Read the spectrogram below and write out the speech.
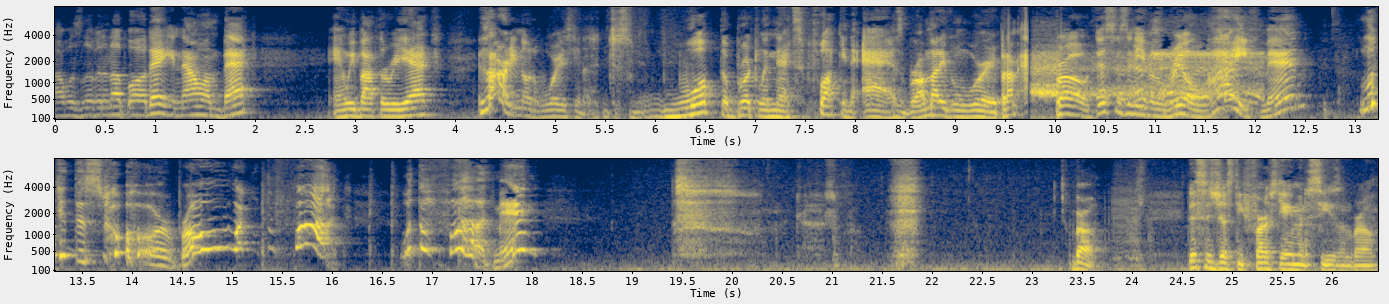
I was living it up all day, and now I'm back, and we about to react. Cause I already know the Warriors gonna just whoop the Brooklyn Nets fucking ass, bro. I'm not even worried, but I'm, bro. This isn't even real life, man. Look at this score, bro. What the fuck? What the fuck, man? Gosh, bro. bro, this is just the first game of the season, bro.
